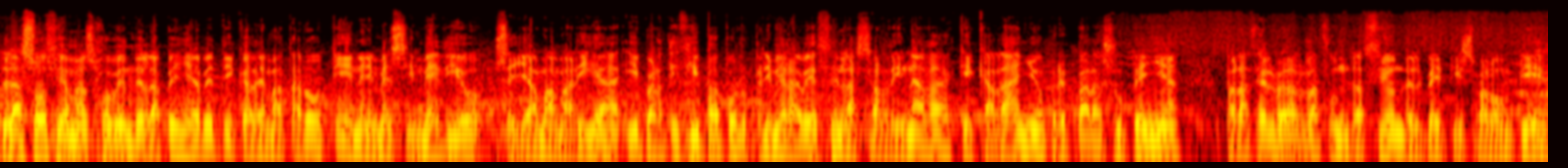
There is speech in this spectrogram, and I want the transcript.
La socia más joven de la Peña Bética de Mataró tiene mes y medio, se llama María y participa por primera vez en la sardinada que cada año prepara su peña para celebrar la fundación del Betis Balompié.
